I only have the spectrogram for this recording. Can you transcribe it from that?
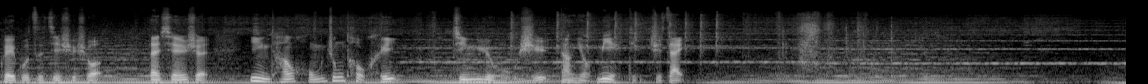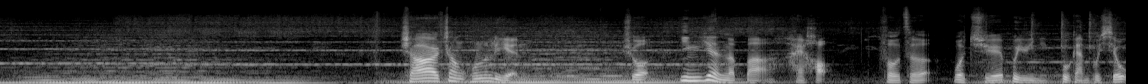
鬼谷子继续说：“但先生，印堂红中透黑，今日午时当有灭顶之灾。傻二涨红了脸，说：“应验了吧，还好，否则我绝不与你不干不休。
